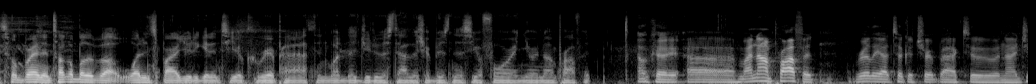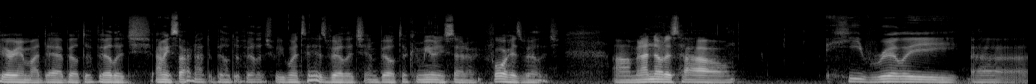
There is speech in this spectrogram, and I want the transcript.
so Brandon, talk about about what inspired you to get into your career path and what led you to establish your business, your for, and your nonprofit. Okay, uh, my nonprofit. Really, I took a trip back to Nigeria. And My dad built a village. I mean, sorry, not to build a village. We went to his village and built a community center for his village. Um, and I noticed how he really uh,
